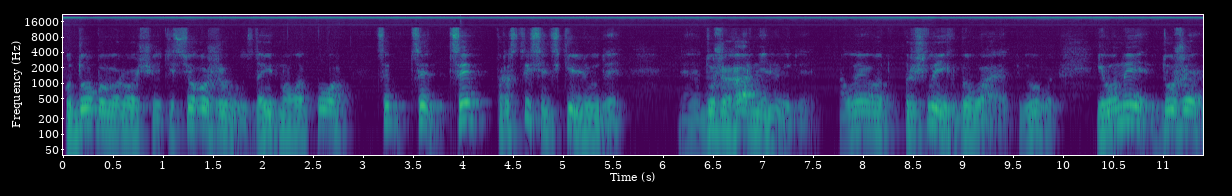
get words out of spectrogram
худобу вирощують, і з цього живуть, здають молоко. Це, це, це прості сільські люди, е, дуже гарні люди. Але от прийшли їх вбивають. І вони дуже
